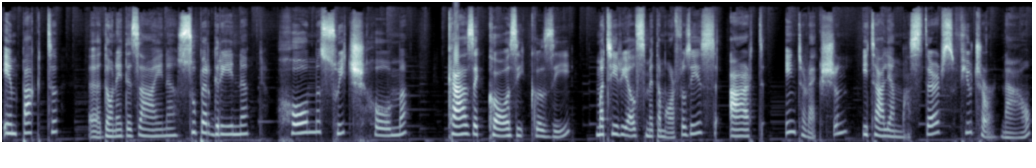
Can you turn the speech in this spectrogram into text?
Impact, eh, Donne Design, Super Green, Home Switch Home, Case Cosi Così, Materials Metamorphosis, Art Interaction, Italian Masters, Future Now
